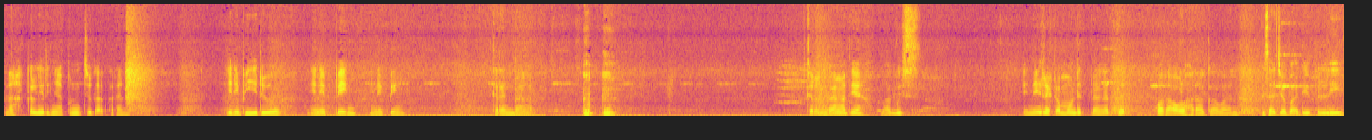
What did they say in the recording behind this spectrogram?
Nah kelirnya pun juga keren. Ini biru ini pink ini pink. Keren banget. Keren banget ya bagus. Ini recommended banget buat para olahragawan. Bisa coba dibeli.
